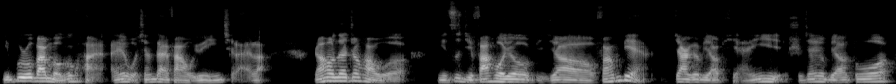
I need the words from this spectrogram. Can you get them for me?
你不如把某个款，哎，我先代发，我运营起来了，然后呢，正好我你自己发货又比较方便，价格比较便宜，时间又比较多，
